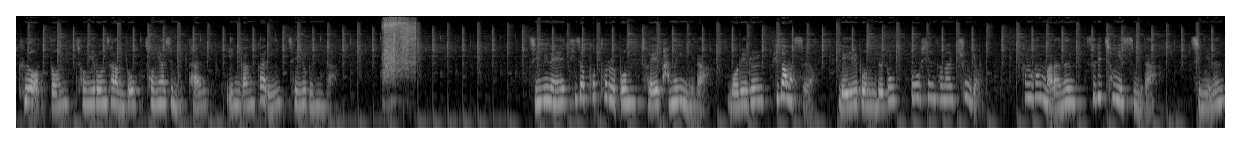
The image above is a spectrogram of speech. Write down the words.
그 어떤 정의로운 사람도 정의하지 못할 인간 까리 제육입니다. 지민의 티저 포토를 본 저의 반응입니다. 머리를 휘감았어요. 매일 보는데도 또 신선한 충격. 항상 말하는 쓰리청이 있습니다. 지민은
